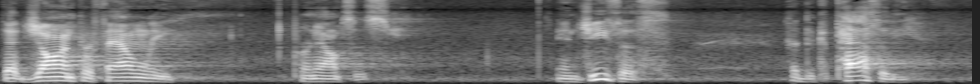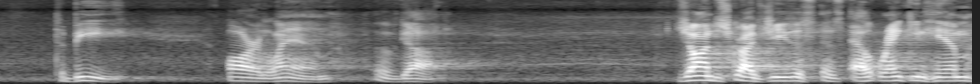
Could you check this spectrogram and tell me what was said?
that John profoundly pronounces. And Jesus had the capacity to be our Lamb of God. John describes Jesus as outranking him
